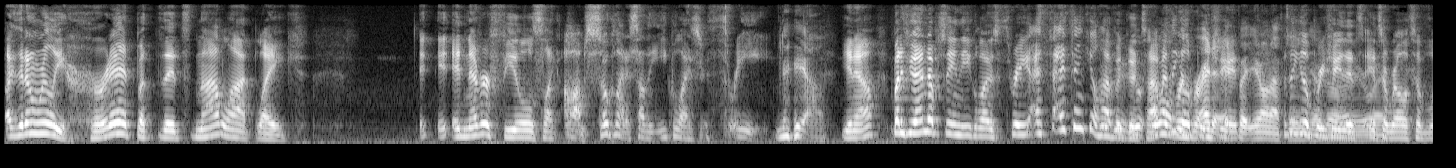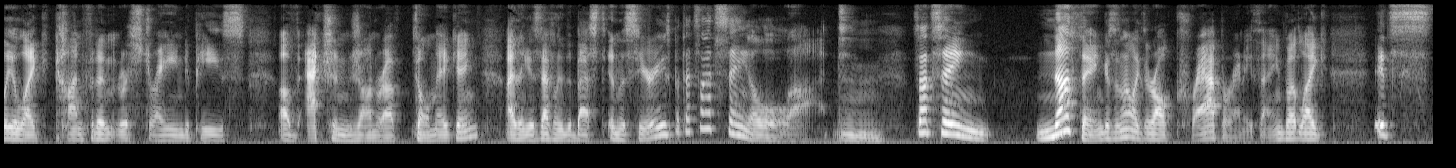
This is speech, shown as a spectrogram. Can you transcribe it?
like they don't really hurt it, but it's not a lot like it, it, never feels like oh i'm so glad i saw the equalizer 3 yeah. you know? But if you end up seeing the equalizer 3 i, th- I think you'll have a You- good you time. I think you'll regret it, appreciate but you don't have to i think to, you'll you know, appreciate it's, it's a relatively like confident restrained piece of action genre filmmaking. I think it's definitely the best in the series but that's not saying a lot. Hmm. it's not saying nothing because it's not like they're all crap or anything but like it's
